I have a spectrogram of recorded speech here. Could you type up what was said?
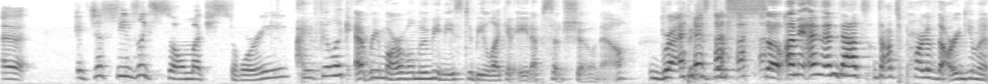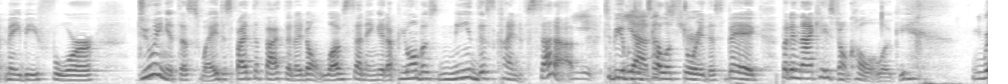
uh, it just seems like so much story. I feel like every Marvel movie needs to be like an eight episode show now. Right. Because there's so I mean and, and that's that's part of the argument maybe for doing it this way, despite the fact that I don't love setting it up. You almost need this kind of setup to be able yeah, to tell a story true. this big. But in that case, don't call it Loki.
